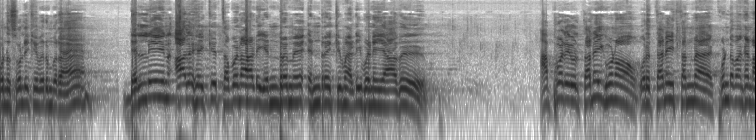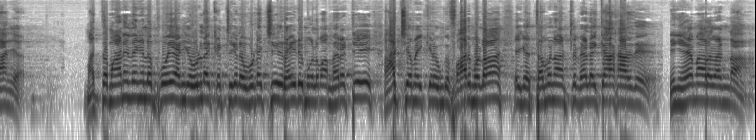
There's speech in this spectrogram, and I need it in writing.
ஒன்னு சொல்லிக்க விரும்புறேன். டெல்லியின் ஆளுகைக்கு தமிழ்நாடு என்றமே என்றைக்குமே அடிபணியாது. அப்படி ஒரு தனி குணம் ஒரு தனித்தன்மை கொண்டவங்க நாங்கள் மற்ற மாநிலங்களில் போய் அங்கே உள்ள கட்சிகளை உடைச்சு ரைடு மூலமா மிரட்டி ஆட்சி அமைக்கிற உங்க ஃபார்முலா எங்க தமிழ்நாட்டில் வேலைக்காகாது. நீங்க ஏமாற வேண்டாம்.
